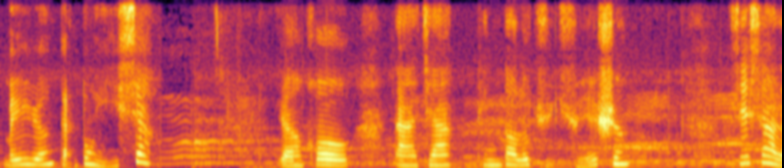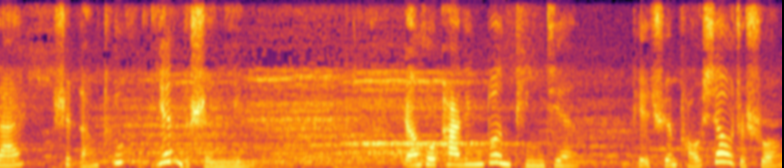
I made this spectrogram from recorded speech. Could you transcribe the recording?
没人敢动一下。然后大家听到了咀嚼声，接下来是狼吞虎咽的声音，然后帕丁顿听见。铁拳咆哮着说：“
